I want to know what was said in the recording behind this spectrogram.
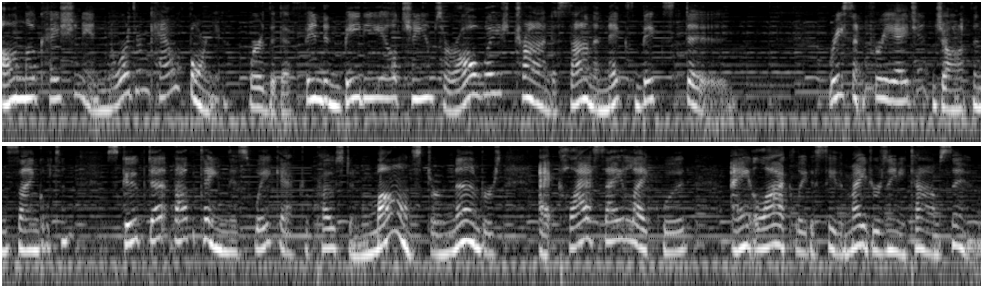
on location in Northern California, where the defending BDL champs are always trying to sign the next big stud. Recent free agent Jonathan Singleton scooped up by the team this week after posting monster numbers at Class A Lakewood ain't likely to see the majors anytime soon.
